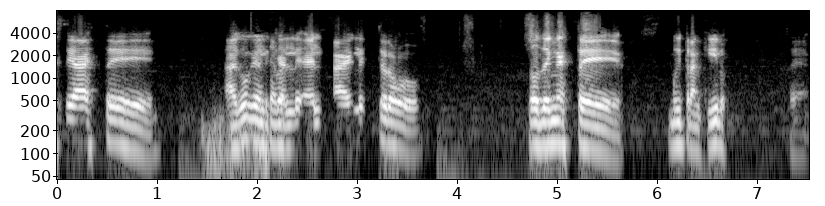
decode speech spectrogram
sea este algo que, a él este lo, lo tenga este muy tranquilo. O sea,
